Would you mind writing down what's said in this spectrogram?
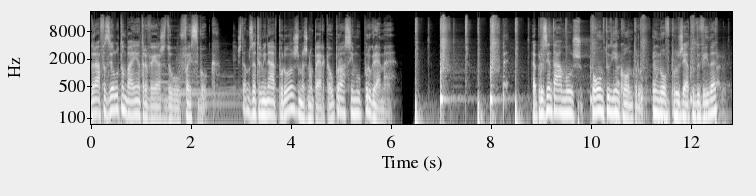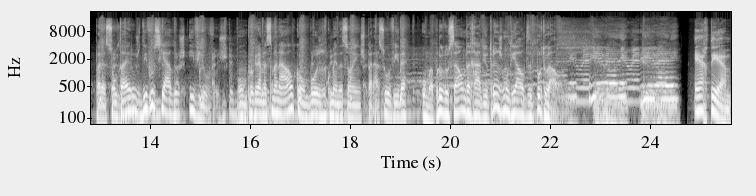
Poderá fazê-lo também através do Facebook. Estamos a terminar por hoje, mas não perca o próximo programa apresentamos Ponto de Encontro, um novo projeto de vida para solteiros, divorciados e viúvos. Um programa semanal com boas recomendações para a sua vida, uma produção da Rádio Transmundial de Portugal. RTM.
